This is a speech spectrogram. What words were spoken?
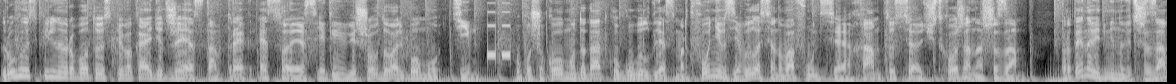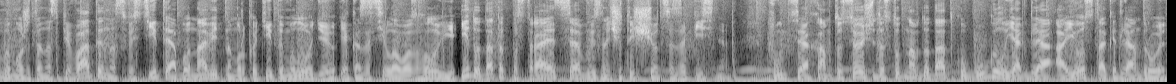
Другою спільною роботою співака і діджея став трек SOS, який увійшов до альбому Tim. У пошуковому додатку Google для смартфонів з'явилася нова функція Hum to Search, схожа на Shazam. Проте, на відміну від Shazam, ви можете наспівати, насвистіти або навіть намуркотіти мелодію, яка засіла у вас в голові, і додаток постарається визначити, що це за пісня. Функція Hum to Search доступна в додатку Google як для iOS, так і для Android.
